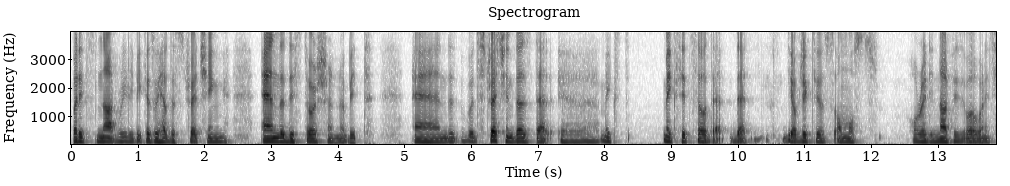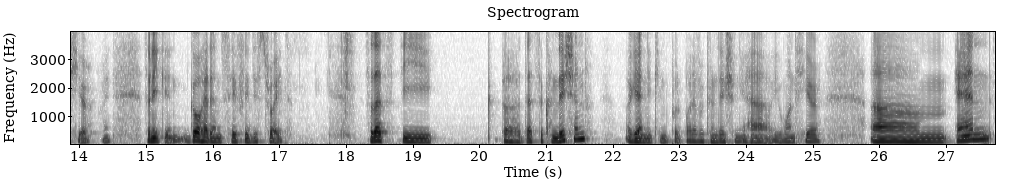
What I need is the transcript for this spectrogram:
But it's not really because we have the stretching and the distortion a bit. And what stretching does that uh, makes makes it so that that the object is almost already not visible when it's here, right? So you can go ahead and safely destroy it. So that's the uh, that's the condition. Again, you can put whatever condition you have you want here. Um, and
